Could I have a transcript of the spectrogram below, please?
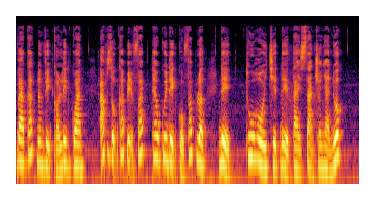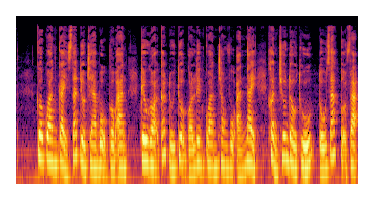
và các đơn vị có liên quan, áp dụng các biện pháp theo quy định của pháp luật để thu hồi triệt để tài sản cho nhà nước. Cơ quan Cảnh sát điều tra Bộ Công an kêu gọi các đối tượng có liên quan trong vụ án này khẩn trương đầu thú, tố giác tội phạm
